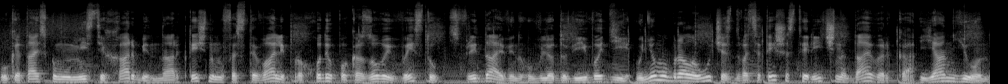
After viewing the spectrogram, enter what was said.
У китайському місті Харбін на арктичному фестивалі проходив показовий виступ з фрідайвінгу в льодовій воді. У ньому брала участь 26-річна дайверка Ян Юн.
